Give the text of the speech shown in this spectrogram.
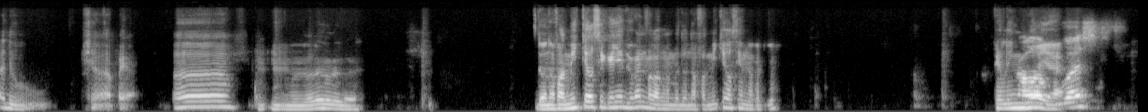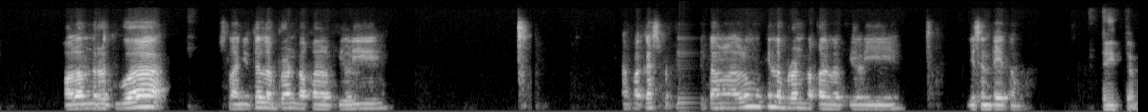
aduh siapa ya? Eh Donovan Mitchell sih kayaknya Duran bakal ngambil Donovan Mitchell sih menurut gua. Feeling Kalau gua ya. gue kalau menurut gue selanjutnya LeBron bakal pilih apakah seperti tahun lalu mungkin LeBron bakal pilih Jason Tatum. Tatum.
